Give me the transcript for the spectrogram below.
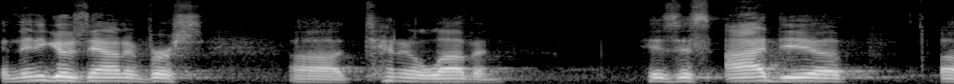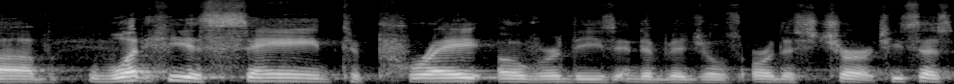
And then he goes down in verse uh, 10 and 11. Is this idea of what he is saying to pray over these individuals or this church. He says,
